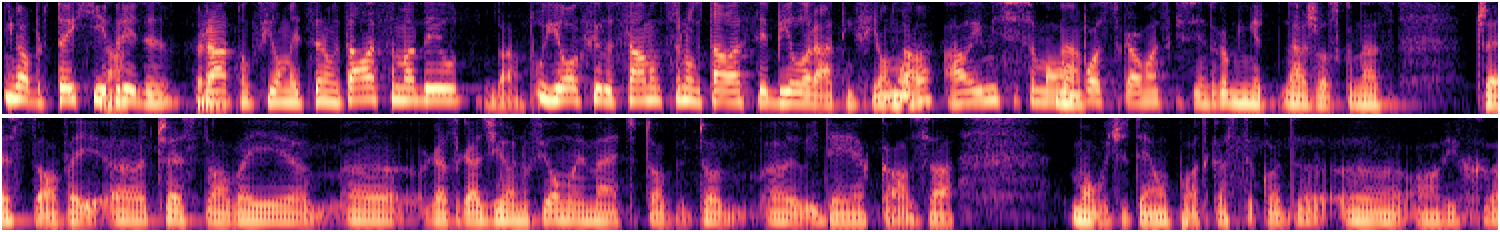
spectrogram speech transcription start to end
Dobro, to je hibrid ratnog filma i crnog talasa, mada i u, Da. u okviru samog crnog talasa je bilo ratnih filmova. Da, ali mislim samo Da. posttraumatski sindrom nije, nažalost, kod nas često ovaj uh, često ovaj uh, razgrađivan u filmovima eto to to uh, ideja kao za moguću temu podcasta kod uh, ovih uh,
